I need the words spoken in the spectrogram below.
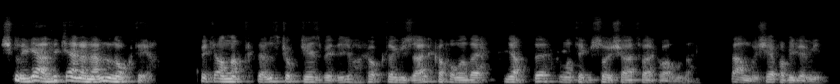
Şimdi geldik en önemli noktaya. Peki anlattıklarınız çok cezbedici, çok da güzel. Kafama da yattı ama tek bir soru işareti var kafamda. Ben bu işi yapabilir miyim?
